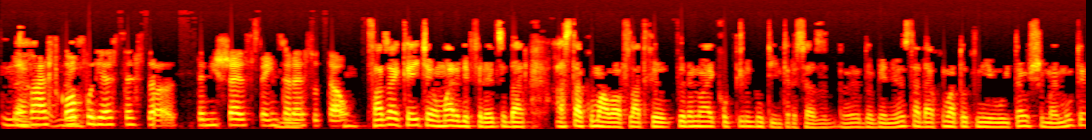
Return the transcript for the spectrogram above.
Da, Cumva da. scopul da. este să te nișezi pe interesul tău. Faza e că aici e o mare diferență, dar asta acum am aflat că până nu ai copil nu te interesează domeniul ăsta, dar acum tot ne uităm și mai multe.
